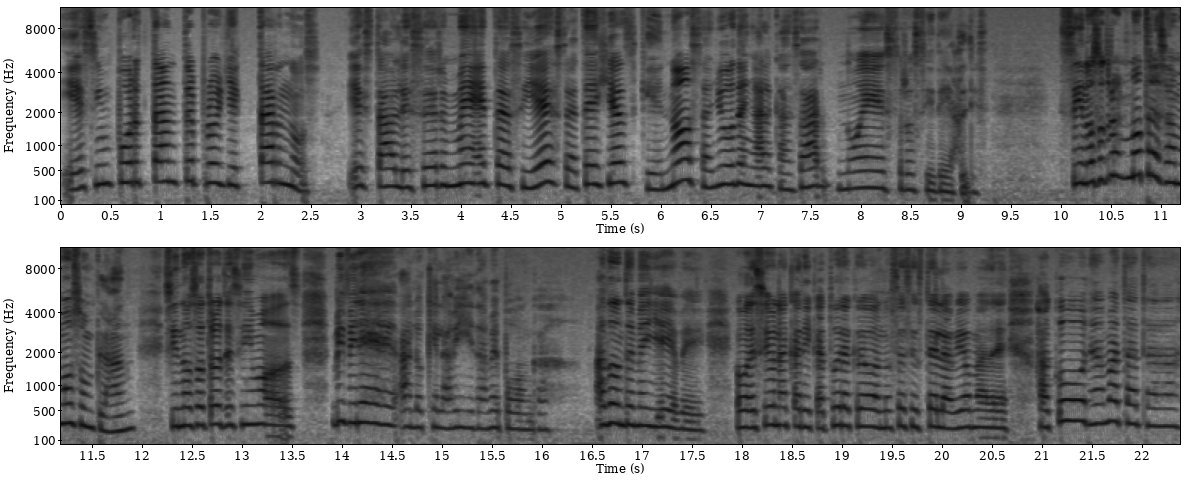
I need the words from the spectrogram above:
es importante proyectarnos establecer metas y estrategias que nos ayuden a alcanzar nuestros ideales. Si nosotros no trazamos un plan, si nosotros decimos, viviré a lo que la vida me ponga, a dónde me lleve. Como decía una caricatura, creo, no sé si usted la vio, madre, Hakuna Matata.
